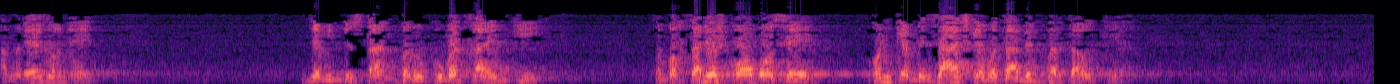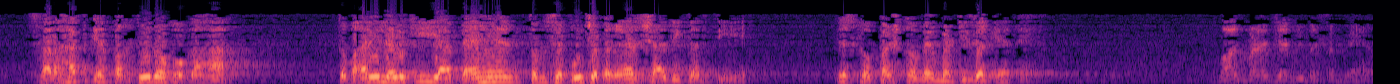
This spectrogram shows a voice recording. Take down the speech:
انگریزوں نے جب ہندوستان پر حکومت قائم کی تو مختلف قوموں سے ان کے مزاج کے مطابق برتاؤ کیا۔ سرحد کے پختونوں کو کہا، تمہاری لڑکی یا بہن تم سے پوچھے بغیر شادی کرتی ہے جس کو پشتوں میں مٹیزا کہتے ہیں۔ بہت بڑا جرمی میں سب گیا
